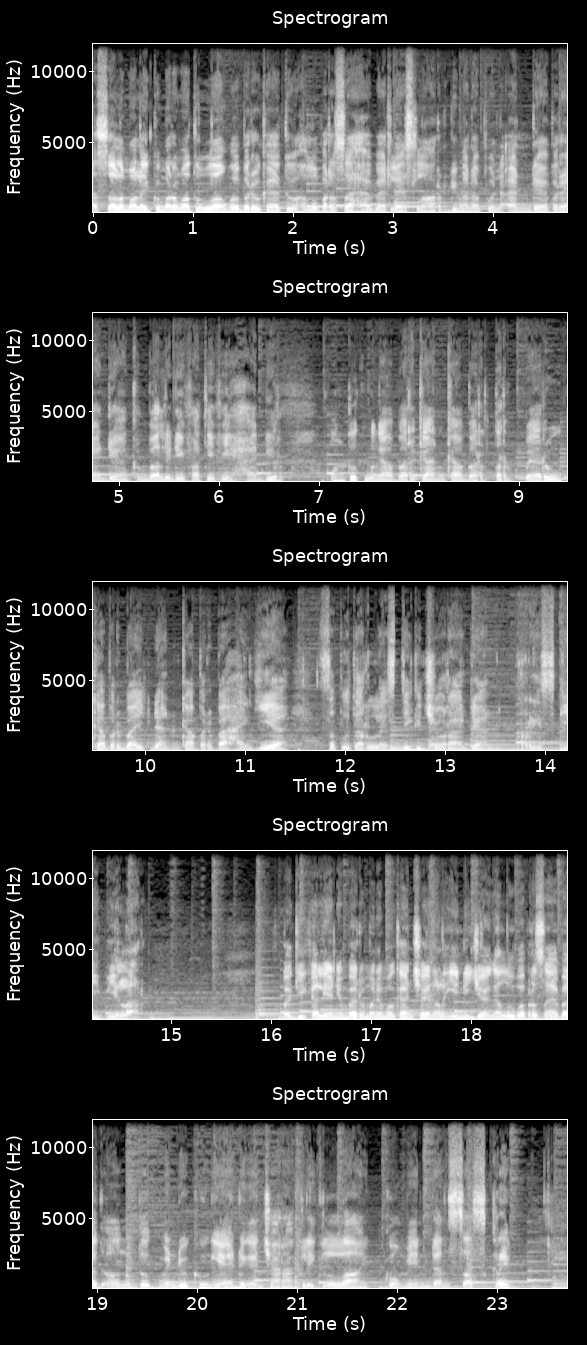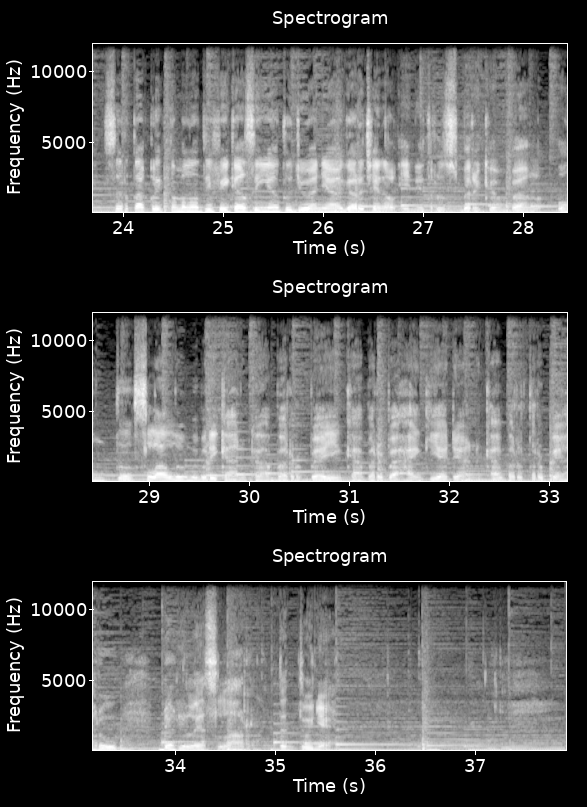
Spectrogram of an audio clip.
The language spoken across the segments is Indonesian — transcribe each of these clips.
Assalamualaikum warahmatullahi wabarakatuh. Halo para sahabat Leslar Di mana pun anda berada kembali di TV hadir Untuk mengabarkan kabar terbaru Kabar baik dan kabar bahagia Seputar Lesti Kejora dan Rizky Bilar. Bagi kalian yang baru menemukan channel ini Jangan lupa persahabat untuk mendukungnya Dengan cara klik like, komen, dan subscribe serta klik tombol notifikasinya tujuannya agar channel ini terus berkembang untuk selalu memberikan kabar baik, kabar bahagia, dan kabar terbaru dari Leslar tentunya.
